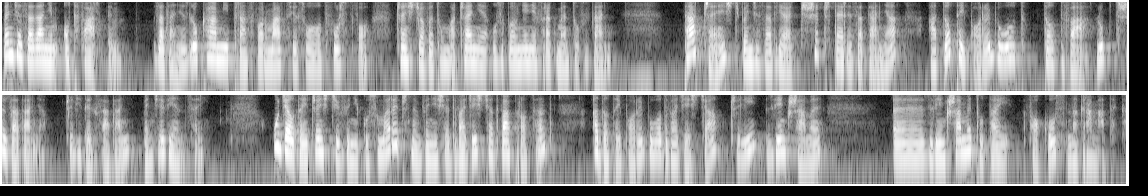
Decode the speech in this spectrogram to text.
będzie zadaniem otwartym, zadanie z lukami, transformacje, słowotwórstwo, częściowe tłumaczenie, uzupełnienie fragmentów zdań. Ta część będzie zawierać 3-4 zadania, a do tej pory było to 2 lub 3 zadania, czyli tych zadań będzie więcej. Udział tej części w wyniku sumarycznym wyniesie 22%, a do tej pory było 20%, czyli zwiększamy, yy, zwiększamy tutaj fokus na gramatykę.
